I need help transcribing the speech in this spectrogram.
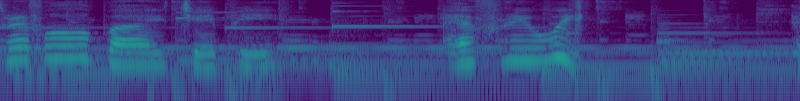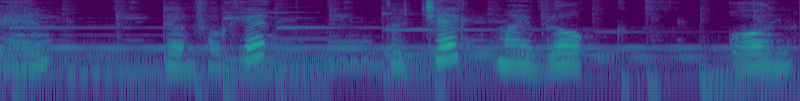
Travel by JP every week. And don't forget to check my blog on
